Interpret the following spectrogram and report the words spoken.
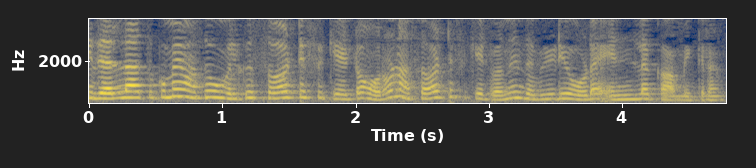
இது எல்லாத்துக்குமே வந்து உங்களுக்கு சர்டிஃபிகேட்டும் வரும். நான் சர்டிஃபிகேட் வந்து இந்த வீடியோவோட எண்டில் காமிக்கிறேன்.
